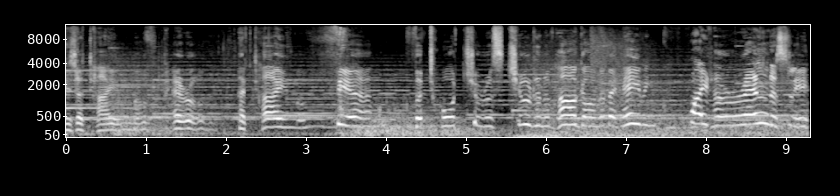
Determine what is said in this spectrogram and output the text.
is a time of peril, a time of fear. The torturous children of Hargon are behaving quite horrendously,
